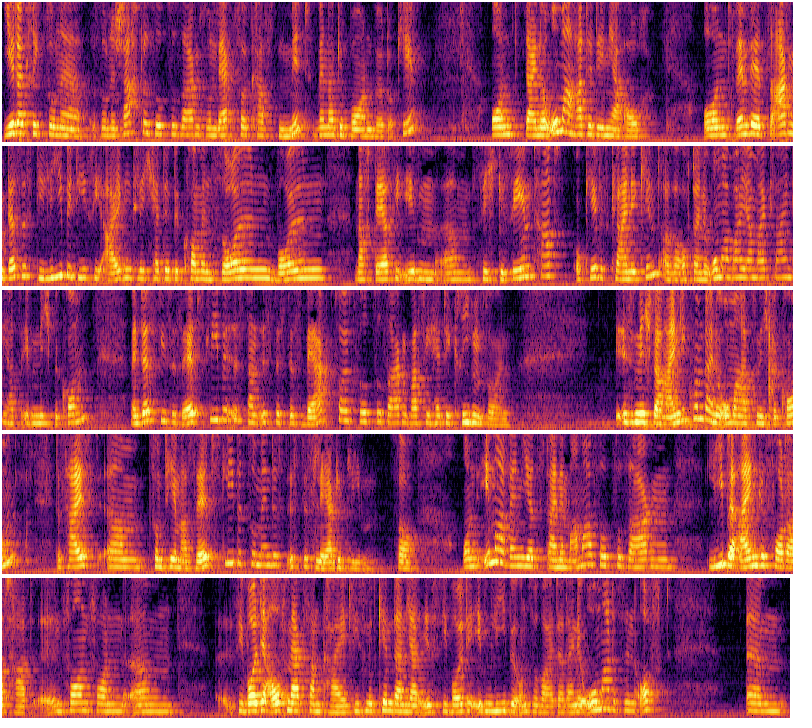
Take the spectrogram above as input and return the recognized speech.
Jeder kriegt so eine, so eine Schachtel sozusagen, so einen Werkzeugkasten mit, wenn er geboren wird, okay? Und deine Oma hatte den ja auch. Und wenn wir jetzt sagen, das ist die Liebe, die sie eigentlich hätte bekommen sollen, wollen, nach der sie eben ähm, sich gesehnt hat, okay, das kleine Kind, also auch deine Oma war ja mal klein, die hat es eben nicht bekommen. Wenn das diese Selbstliebe ist, dann ist es das Werkzeug sozusagen, was sie hätte kriegen sollen. Ist nicht da reingekommen, deine Oma hat es nicht bekommen. Das heißt, ähm, zum Thema Selbstliebe zumindest ist es leer geblieben. So. Und immer wenn jetzt deine Mama sozusagen Liebe eingefordert hat, in Form von, ähm, sie wollte Aufmerksamkeit, wie es mit Kindern ja ist, sie wollte eben Liebe und so weiter. Deine Oma, das sind oft ähm,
